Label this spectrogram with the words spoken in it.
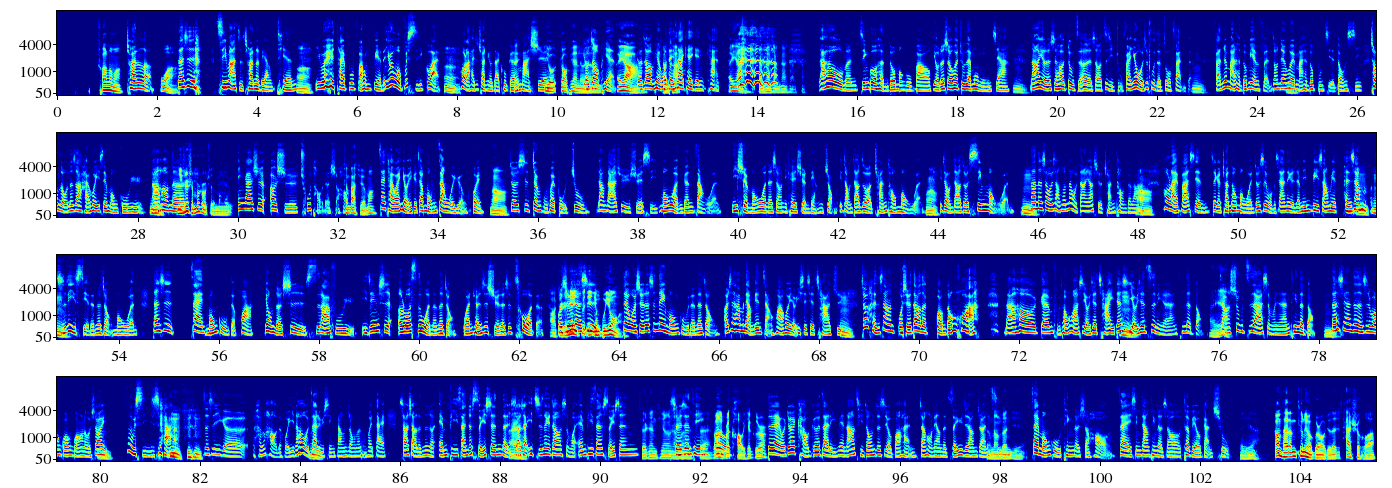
穿了吗？穿了，哇，但是起码只穿了两天，嗯。因为太不方便了，因为我不习惯。嗯，后来还是穿牛仔裤哎跟马靴，有照片的有照片哎呀，有照片，我等一下可以给你看。哎呀，想看想看想看，然后我们经过很多蒙古包，有的时候会住在牧民家，嗯然后有的时候肚子饿的时候自己煮饭，因为我是负责做饭的，嗯，反正就买了很多面粉，中间会买很多补给的东西。冲着我那时候还会一些蒙古语，嗯然后呢，你是什么时候学的蒙古语？应该是二十出头的时候上，大学吗？在台湾有一个叫蒙藏委员会，啊，就是政府会补助让大家去学习蒙文跟藏文。你选蒙文的时候，你可以选两种，一种叫做传统蒙文，嗯一种叫做新蒙文。嗯，那那时候我想说，那我当然要学传统的啦。啊，后来发现，这个传统蒙文就是我们现在那个人民币上面很像直立写的那种蒙文，但是在蒙古的话。用的是斯拉夫语，已经是俄罗斯文的那种，完全是学的是错的。啊，我就人觉得是已经不用了，对我学的是内蒙古的那种，而且他们两边讲话会有一些些差距，嗯就很像我学到的广东话，然后跟普通话是有一些差异，但是嗯有一些字你仍然听得懂，哎讲，数字啊什么仍然听得懂。嗯但是现在真的是忘光光了，我需要嗯复习一下。这是一个很好的回忆。然后我在嗯旅行当中呢，我们会带小小的那种 MP 三，就随身的哎小小一只，那个叫什么 MP 三随身随身听随身听然后里就边拷一些歌，对对，我就会考歌在里面，然后其中就是有包含张洪亮的《随遇》这张专辑整张辑，专辑。在蒙古听的时候，在新疆听的时候特别有感触。哎呀，刚才咱们听那首歌，我觉得是太适合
